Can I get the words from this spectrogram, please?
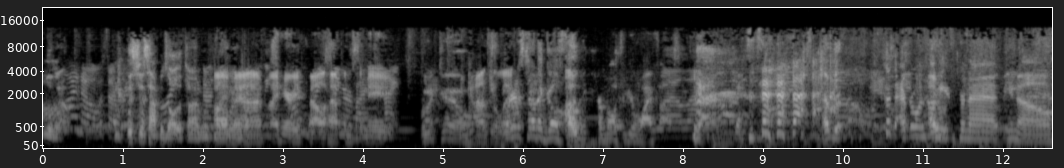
know. I know This just happens all the time Oh, man, I hear you, pal. It happens to me. You too. Constantly. We're gonna start a GoFundMe for both of your Wi-Fi. Every, Because everyone's on the internet, you know.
